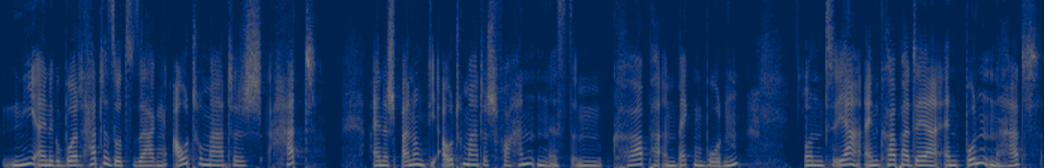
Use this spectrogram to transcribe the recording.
nie eine Geburt hatte, sozusagen automatisch hat, eine Spannung, die automatisch vorhanden ist im Körper, im Beckenboden. Und ja, ein Körper, der entbunden hat,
